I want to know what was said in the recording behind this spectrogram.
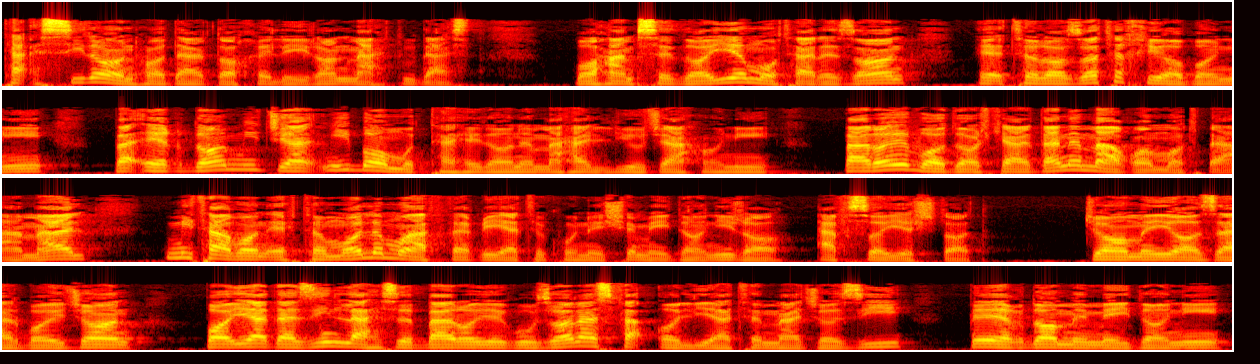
تأثیر آنها در داخل ایران محدود است با همصدایی معترضان اعتراضات خیابانی و اقدامی جمعی با متحدان محلی و جهانی برای وادار کردن مقامات به عمل می توان احتمال موفقیت کنش میدانی را افزایش داد. جامعه آذربایجان باید از این لحظه برای گذار از فعالیت مجازی به اقدام میدانی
